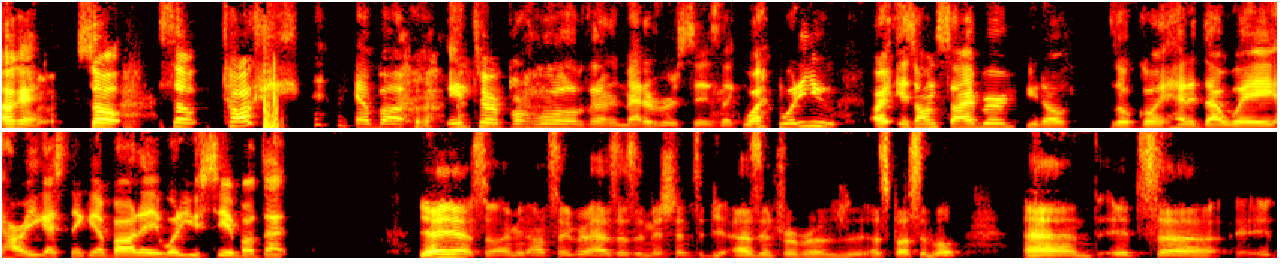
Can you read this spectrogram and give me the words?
okay, so so talking about interoperability and metaverses, like what what do you are, is onCyber? You know, going headed that way. How are you guys thinking about it? What do you see about that? Yeah, yeah. So I mean, OnCyber has as a mission to be as interoperable as possible, and it's uh, it,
